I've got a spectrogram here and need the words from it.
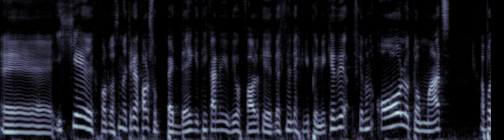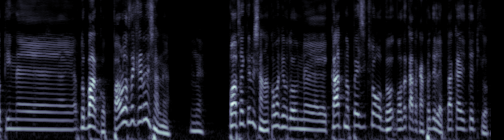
ε, είχε φορτωθεί με τρία φάουλ στο 5, γιατί είχε κάνει δύο φάουλ και δέχτηκε μια τεχνική ποινή και σχεδόν όλο το match από, την, ε, από τον πάγκο. Παρ' όλα αυτά κερδίσανε. Ναι. Παρ' αυτά κερδίσανε. Ακόμα και με τον ε, Κατ να παίζει 12-15 λεπτά, κάτι τέτοιο.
